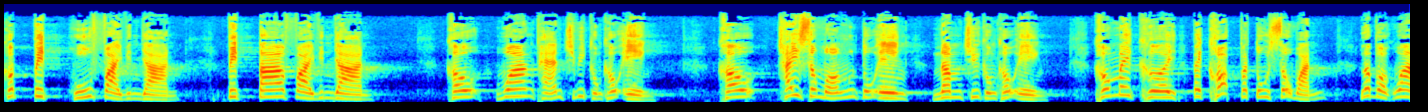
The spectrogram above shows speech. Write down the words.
เขาปิดหูฝ่ายวิญญาณ ปิดตาฝ่ายวิญญาณ เขาวางแผนชีวิตของเขาเอง เขาใช้สมองของตัวเองนำชีวิตของเขาเอง เขาไม่เคยไปเคาะประตูสวรรค์ แล้วบอกว่า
